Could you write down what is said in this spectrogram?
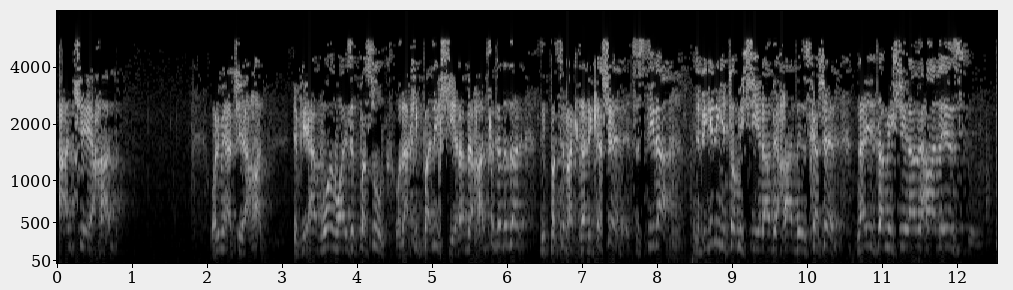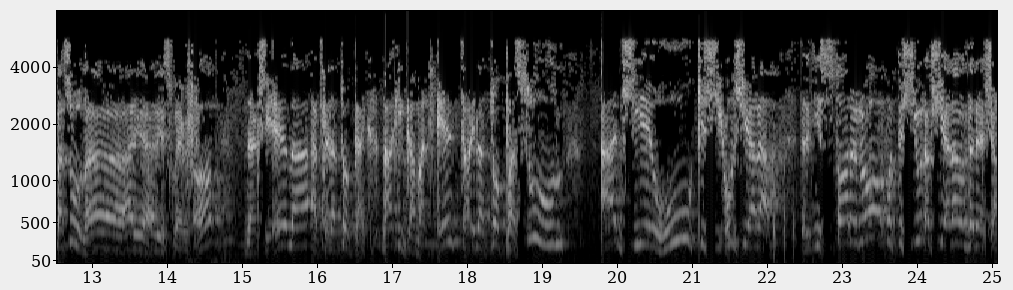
ad. What do you mean ad she'ehad? If you have one, why is it pasul? Bechad lekadadak lipasim haktani kasher. It's a stira. In the beginning you told me shira bechad is kasher. Now you tell me shira bechad is pasul. Uh, how, do you, how do you square it up? Nakshiela atchilato kai. Naki kaman en tchilato pasul ad shehu kishiul shiarav. That if you started off with the shiur of shiarav of the resha.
